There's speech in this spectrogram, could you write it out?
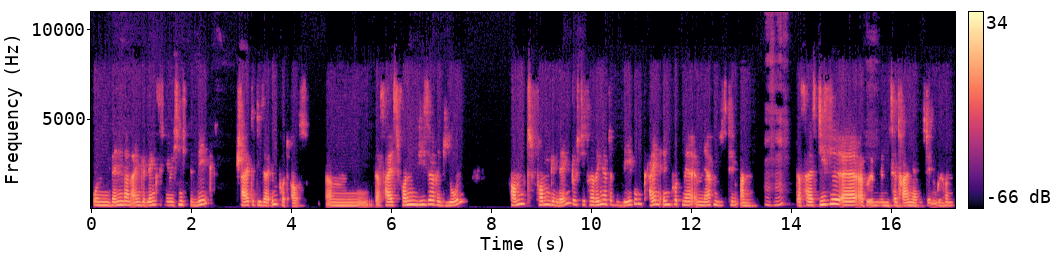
Und wenn dann ein Gelenk sich nämlich nicht bewegt, schaltet dieser Input aus. Ähm, das heißt, von dieser Region kommt vom Gelenk durch die verringerte Bewegung kein Input mehr im Nervensystem an. Mhm. Das heißt, diese, äh, also im, im zentralen Nervensystem im Gehirn.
